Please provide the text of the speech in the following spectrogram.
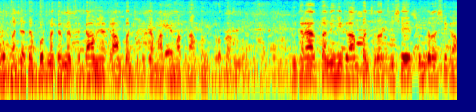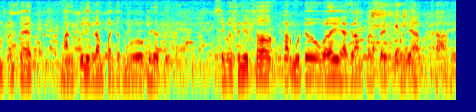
लोकांच्या त्या पूर्ण करण्याचं काम या ग्रामपंचायतीच्या माध्यमातून आपण करत असतो. आणि खऱ्या अर्थाने ही ग्रामपंचायत अतिशय सुंदर अशी ग्रामपंचायत मानकुली ग्रामपंचायत म्हणून ओळखली जाते. शिवसेनेचं फार मोठं वळय या ग्रामपंचायतीमध्ये आमचं आहे.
